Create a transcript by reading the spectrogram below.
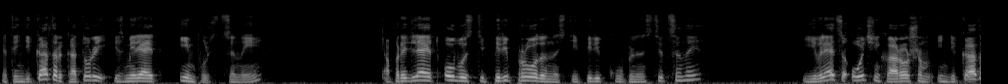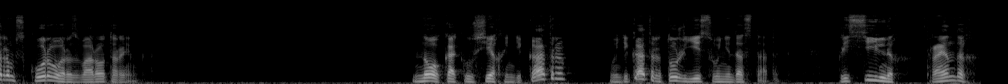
Это индикатор, который измеряет импульс цены, определяет области перепроданности и перекупленности цены и является очень хорошим индикатором скорого разворота рынка. Но, как и у всех индикаторов, у индикатора тоже есть свой недостаток. При сильных трендах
